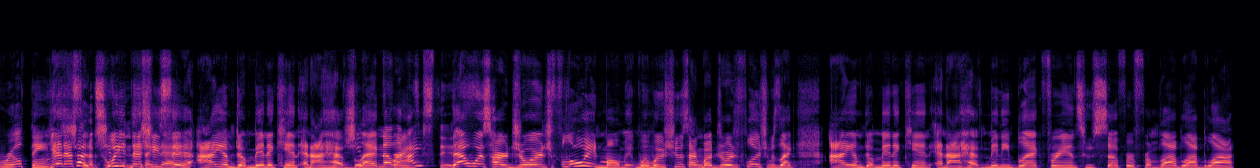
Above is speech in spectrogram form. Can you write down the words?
a real thing? yeah, that's a tweet that she said. I am Dominican and I have She black friends. That was her George Floyd moment when we, she was talking about George Floyd. She was like, "I am Dominican and I have many black friends who suffer from blah blah blah.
